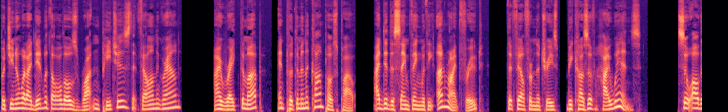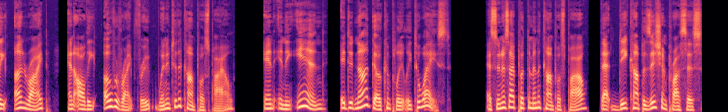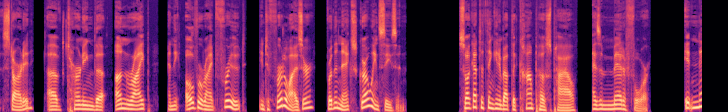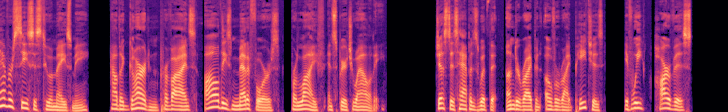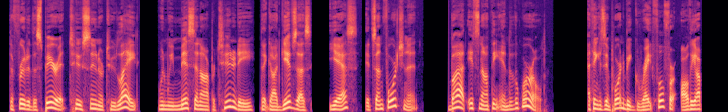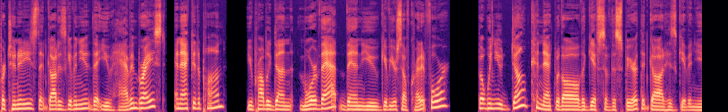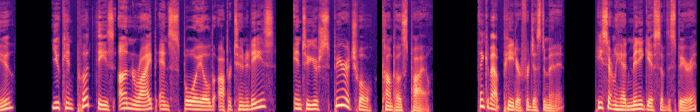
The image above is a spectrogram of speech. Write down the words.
But you know what I did with all those rotten peaches that fell on the ground? I raked them up and put them in the compost pile. I did the same thing with the unripe fruit that fell from the trees because of high winds. So all the unripe and all the overripe fruit went into the compost pile, and in the end, it did not go completely to waste. As soon as I put them in the compost pile, that decomposition process started of turning the unripe and the overripe fruit into fertilizer for the next growing season. So I got to thinking about the compost pile as a metaphor. It never ceases to amaze me how the garden provides all these metaphors for life and spirituality. Just as happens with the underripe and overripe peaches, if we harvest the fruit of the Spirit too soon or too late, when we miss an opportunity that God gives us, yes, it's unfortunate, but it's not the end of the world. I think it's important to be grateful for all the opportunities that God has given you that you have embraced and acted upon. You've probably done more of that than you give yourself credit for. But when you don't connect with all the gifts of the Spirit that God has given you, you can put these unripe and spoiled opportunities into your spiritual compost pile. Think about Peter for just a minute. He certainly had many gifts of the Spirit,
